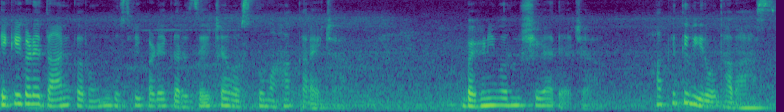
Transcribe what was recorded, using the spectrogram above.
एकीकडे दान करून दुसरीकडे गरजेच्या वस्तू महाग करायच्या बहिणीवरून शिव्या द्यायच्या. हा किती विरोधाभास.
